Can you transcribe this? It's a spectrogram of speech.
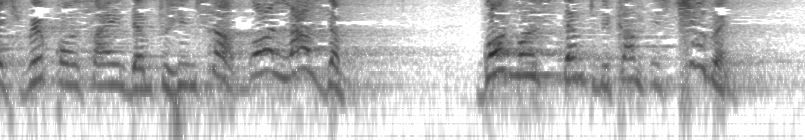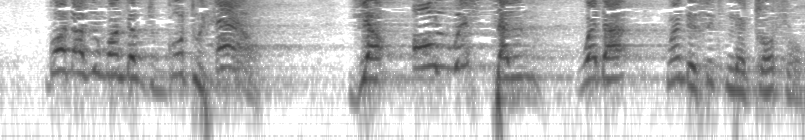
is reconciling them to Himself. God loves them. God wants them to become His children. God doesn't want them to go to hell. They are always telling whether when they sit in the trotro,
